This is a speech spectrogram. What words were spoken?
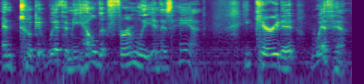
and took it with him. He held it firmly in his hand. He carried it with him.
